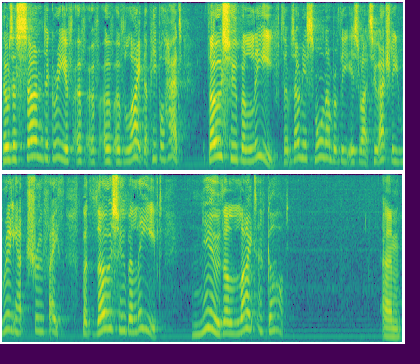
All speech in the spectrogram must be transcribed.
there was a certain degree of, of, of, of, light that people had. Those who believed, there was only a small number of the Israelites who actually really had true faith, but those who believed knew the light of God. Um,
